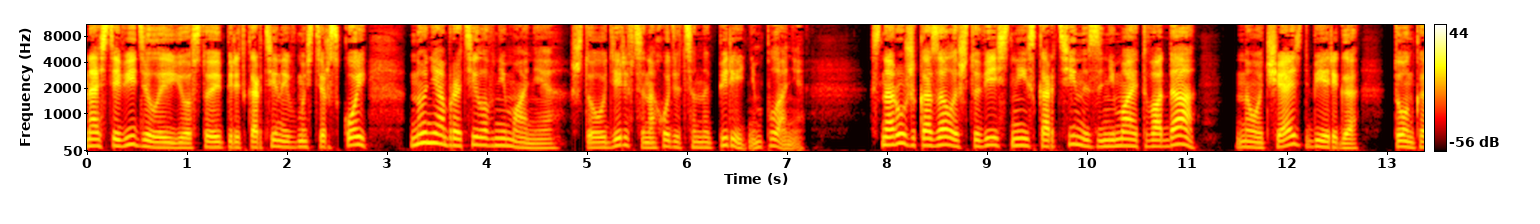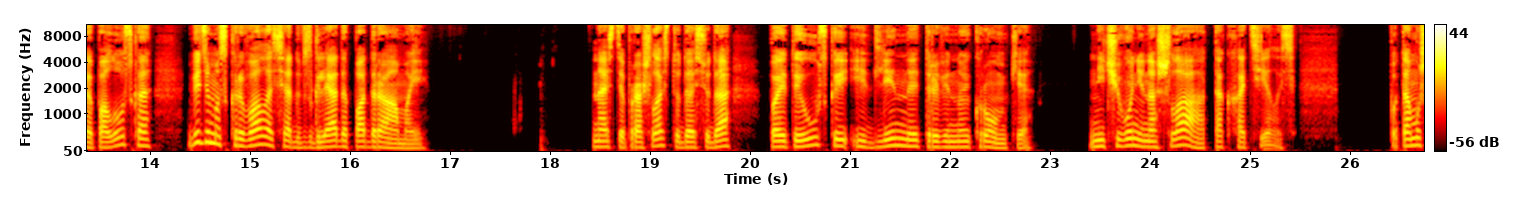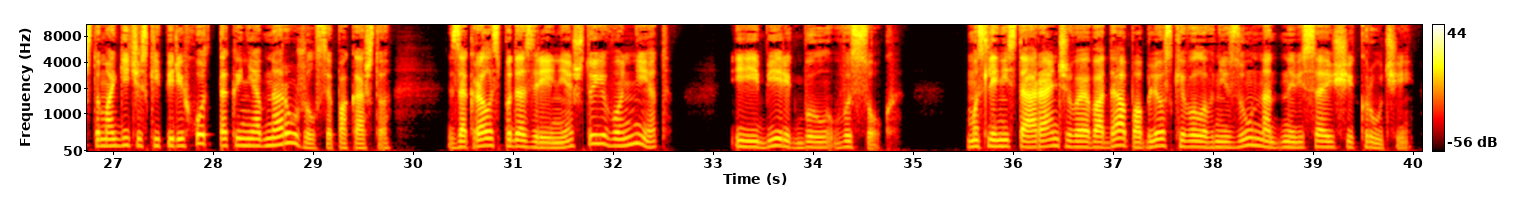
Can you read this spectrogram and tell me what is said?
Настя видела ее, стоя перед картиной в мастерской, но не обратила внимания, что деревце находится на переднем плане. Снаружи казалось, что весь низ картины занимает вода, но часть берега, тонкая полоска, видимо, скрывалась от взгляда под рамой. Настя прошлась туда-сюда по этой узкой и длинной травяной кромке. Ничего не нашла, а так хотелось. Потому что магический переход так и не обнаружился пока что. Закралось подозрение, что его нет. И берег был высок. Маслянисто-оранжевая вода поблескивала внизу над нависающей кручей.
